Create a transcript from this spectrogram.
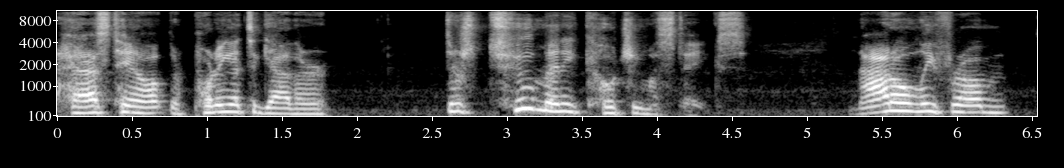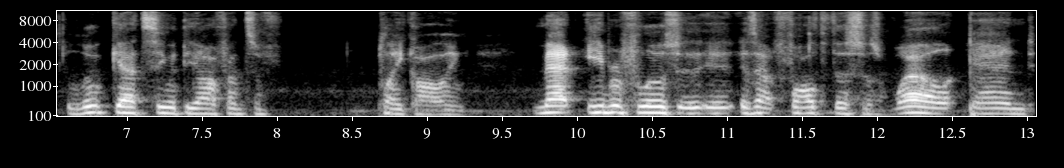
has talent. They're putting it together. There's too many coaching mistakes not only from Luke Getsy with the offensive play calling, Matt Eberflus is at fault of this as well. And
